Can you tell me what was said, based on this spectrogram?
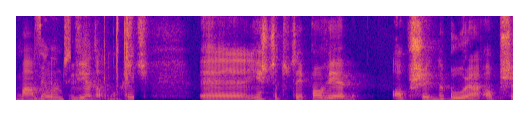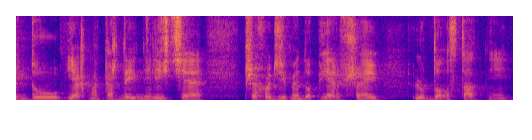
mamy Załącznik. wiadomość. Yy, jeszcze tutaj powiem, option góra, option dół, jak na każdej innej liście, przechodzimy do pierwszej lub do ostatniej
